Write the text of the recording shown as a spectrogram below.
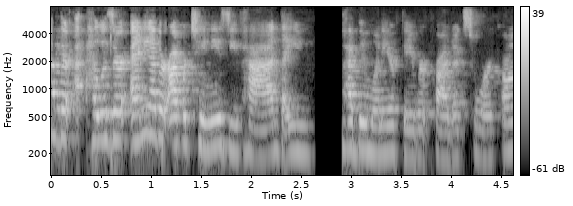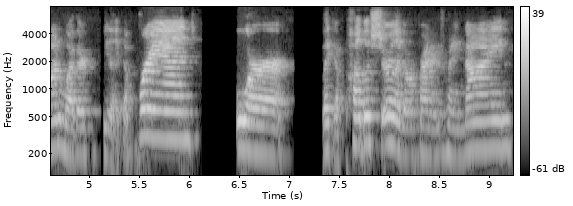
Have there, was there any other opportunities you've had that you have been one of your favorite projects to work on, whether it be like a brand or like a publisher, like a Refinery 29?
